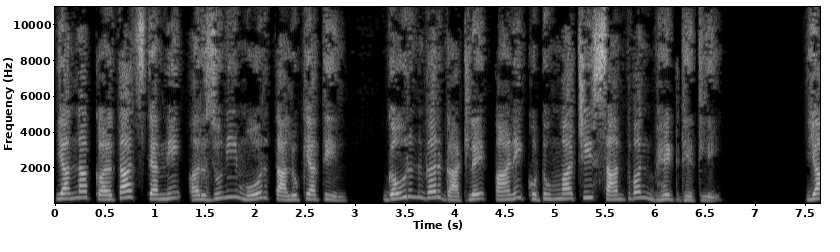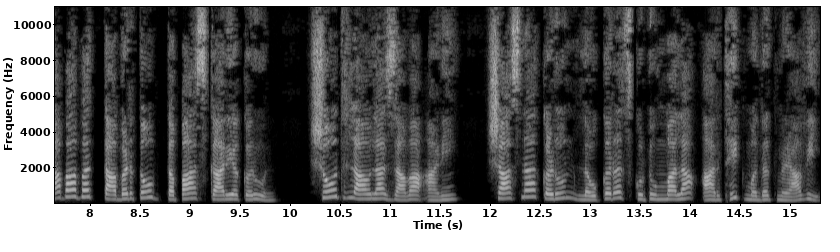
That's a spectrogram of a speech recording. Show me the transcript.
यांना कळताच त्यांनी अर्जुनी मोर तालुक्यातील गौरनगर गाठले आणि कुटुंबाची सांत्वन भेट घेतली. याबाबत ताबडतोब तपास कार्य करून शोध लावला जावा आणि शासनाकडून लवकरच कुटुंबाला आर्थिक मदत मिळावी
